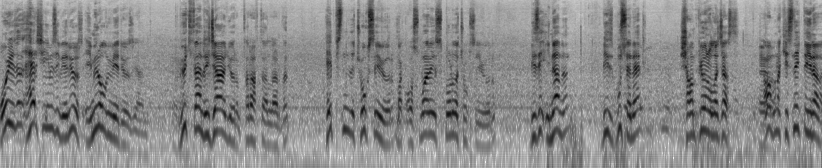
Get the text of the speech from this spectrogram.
O yüzden her şeyimizi veriyoruz. Emin olun veriyoruz yani. Lütfen rica ediyorum taraftarlardan. Hepsini de çok seviyorum. Bak Osmaniye Spor'u da çok seviyorum. Bize inanın. Biz bu sene şampiyon olacağız. Evet. Ama buna kesinlikle inanın.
